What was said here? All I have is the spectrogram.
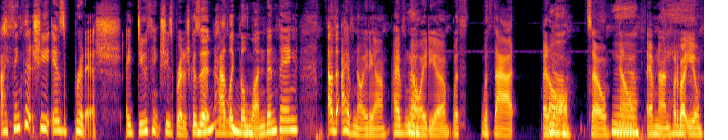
I think that she is British. I do think she's British because it had like the hmm. London thing. I have no idea. I have no idea with with that at Yeah. all. So, Yeah. no, I have none. What about you?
